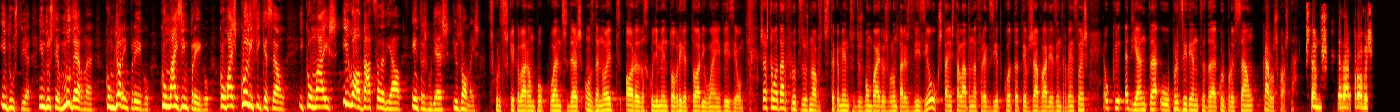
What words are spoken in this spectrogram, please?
indústria, indústria moderna, com melhor emprego, com mais emprego, com mais qualificação e com mais igualdade salarial entre as mulheres e os homens. Discursos que acabaram um pouco antes das 11 da noite, hora de recolhimento obrigatório em Viseu. Já estão a dar frutos os novos destacamentos dos bombeiros voluntários de Viseu. O que está instalado na freguesia de Cota teve já várias intervenções. É o que adianta o presidente da corporação, Carlos Costa. Estamos a dar provas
